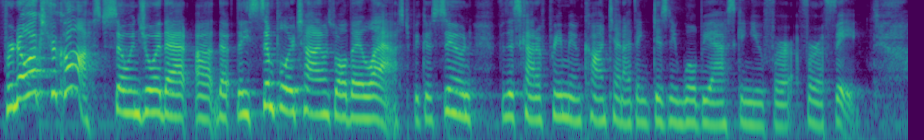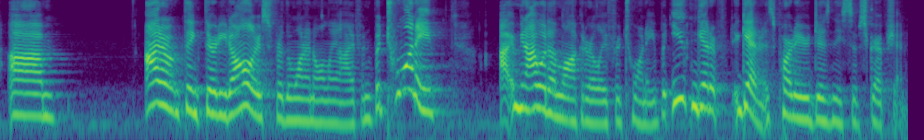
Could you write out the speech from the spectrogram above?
for no extra cost. So enjoy that, uh, that these simpler times while they last, because soon for this kind of premium content, I think Disney will be asking you for for a fee. Um, I don't think thirty dollars for the one and only Ivan, but twenty I mean, I would unlock it early for 20, but you can get it again as part of your Disney subscription.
